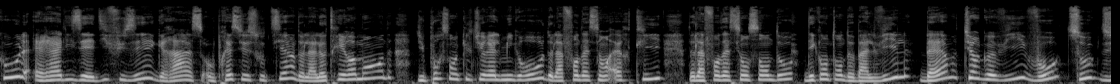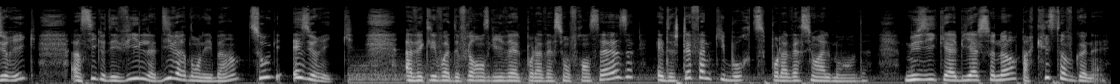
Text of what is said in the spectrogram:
School est réalisé et diffusé grâce au précieux soutien de la Loterie Romande, du Pourcent culturel Migros, de la Fondation Hertli, de la Fondation Sando, des cantons de Bâle-Ville, Berne, Turgovie, Vaud, Zug, Zurich, ainsi que des villes d'Yverdon-les-Bains, Zug et Zurich. Avec les voix de Florence Grivel pour la version française et de Stéphane Kiburtz pour la version allemande. Musique et habillage sonore par Christophe Gonnet.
